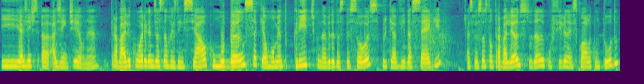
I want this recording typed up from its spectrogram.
E a gente, a, a gente, eu, né? Trabalho com organização residencial, com mudança, que é um momento crítico na vida das pessoas, porque a vida segue. As pessoas estão trabalhando, estudando com o filho na escola, com tudo.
